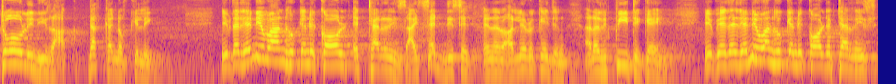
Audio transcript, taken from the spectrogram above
toll in Iraq. That kind of killing. If there is anyone who can be called a terrorist, I said this in an earlier occasion, and I repeat again. If there is anyone who can be called a terrorist,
